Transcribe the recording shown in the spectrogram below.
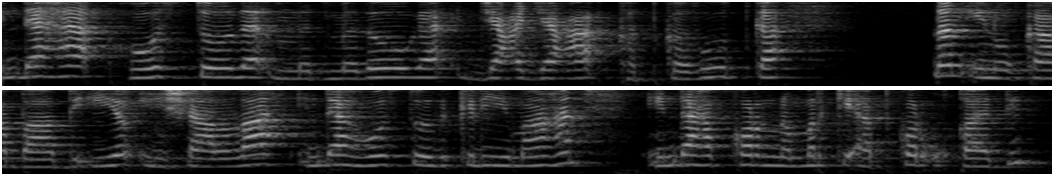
indhaha hoostooda madmadooga jacjaca kadkaduudka. Dhan inuu kaa baabi'iyo insha allah indhaha hoostooda kaliya maahan indhaha korna markii aad kor u qaadid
